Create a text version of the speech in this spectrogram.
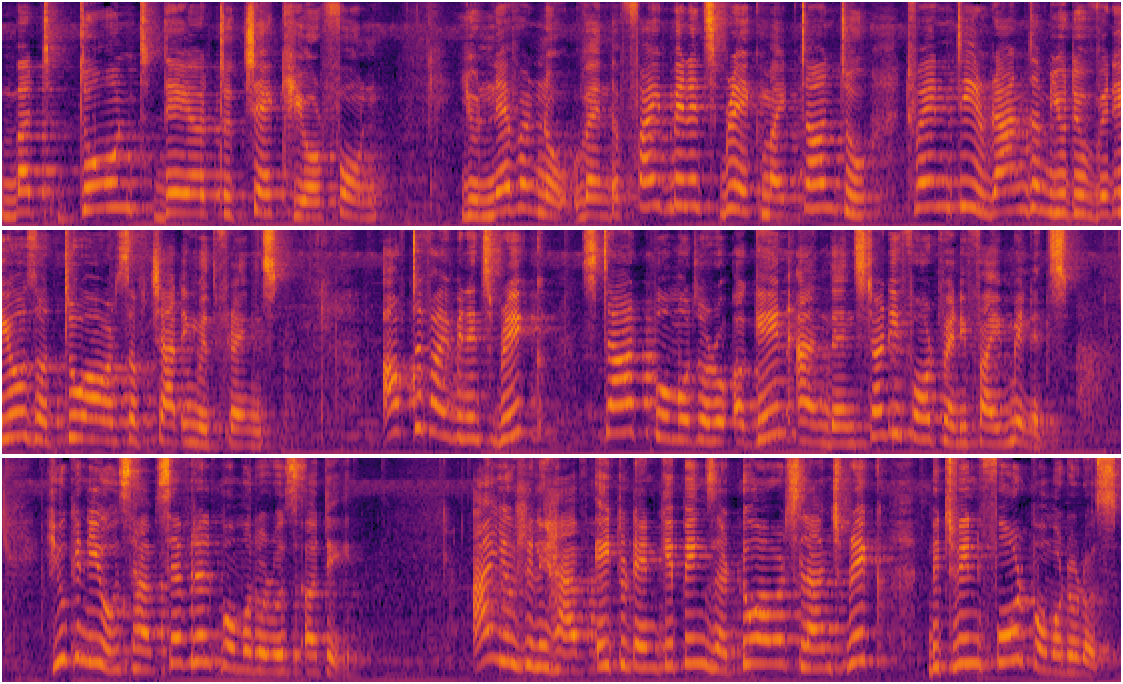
but don't dare to check your phone. You never know when the 5 minutes break might turn to 20 random YouTube videos or 2 hours of chatting with friends. After 5 minutes break, start Pomodoro again and then study for 25 minutes. You can use have several Pomodoros a day. I usually have 8 to 10 keepings or 2 hours lunch break between 4 Pomodoros.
